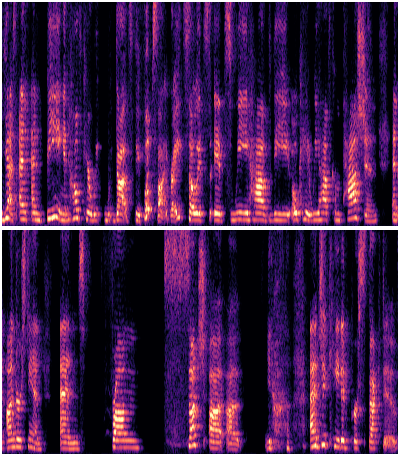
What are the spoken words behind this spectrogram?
Yes, and and being in healthcare, we, we that's the flip side, right? So it's it's we have the okay, we have compassion and understand, and from such a, a you know educated perspective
